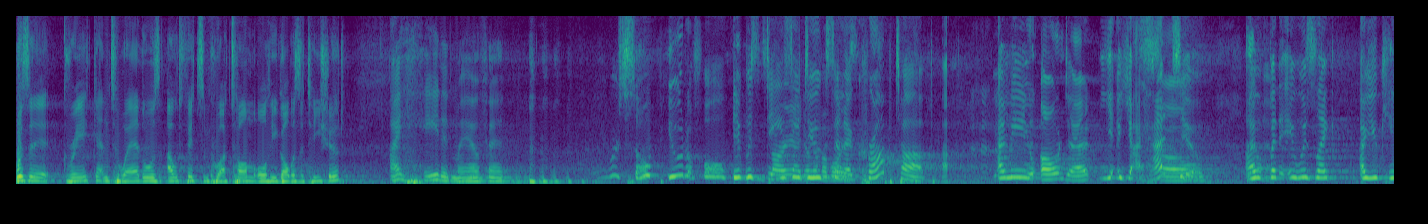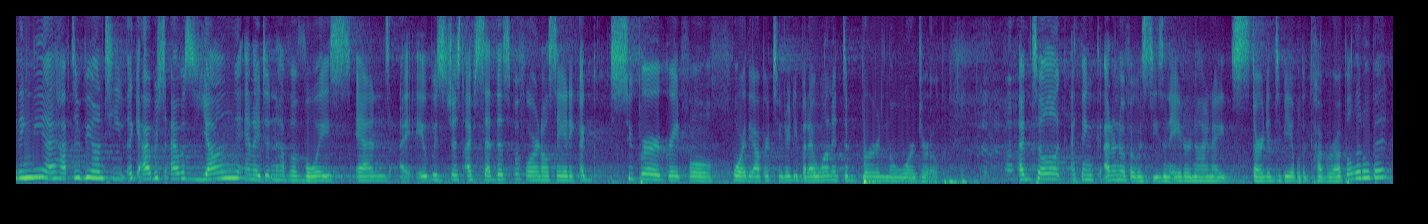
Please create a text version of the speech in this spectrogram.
Was it great getting to wear those outfits and poor Tom, all he got was a t-shirt? I hated my outfit. You were so beautiful. It was Sorry, Daisy don't have a Dukes and a crop top. I mean, You owned it. yeah, yeah I had So- to. I, but it was like, are you kidding me? I have to be on TV. Like I was, I was young and I didn't have a voice, and I, it was just. I've said this before, and I'll say it. I'm super grateful for the opportunity, but I wanted to burn the wardrobe. Until I think I don't know if it was season eight or nine, I started to be able to cover up a little bit,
